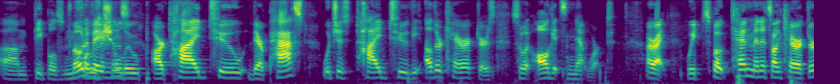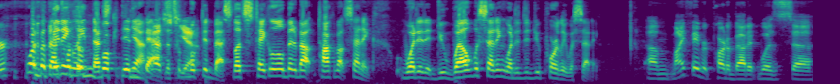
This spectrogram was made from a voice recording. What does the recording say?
Um, people's motivations loop. are tied to their past, which is tied to the other characters, so it all gets networked. All right, we spoke 10 minutes on character. Well, but that's what the Fittingly, book did yeah, best. That's what Yeah. the book did best. Let's take a little bit about talk about setting. What did it do well with setting? What did it do poorly with setting? Um, my favorite part about it was uh,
